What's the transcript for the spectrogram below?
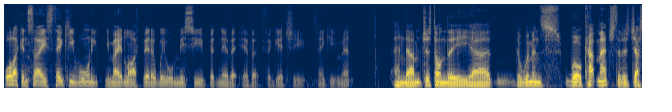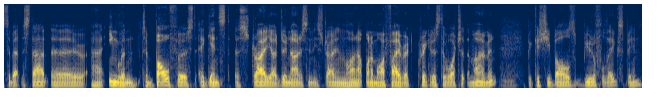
all I can say is thank you, Warnie. You made life better. We will miss you, but never, ever forget you. Thank you, Matt. And um, just on the uh, the women's World Cup match that is just about to start, uh, uh, England to bowl first against Australia. I do notice in the Australian lineup one of my favourite cricketers to watch at the moment because she bowls beautiful leg spin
